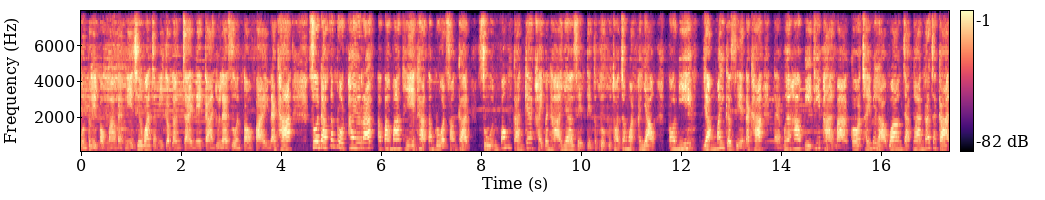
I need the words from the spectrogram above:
ผลผลิตออกมาแบบนี้เชื่อว่าจะมีกำลังใจในการดูแลสวนต่อไปนะคะ ส่วนดาบตำรวจภัยรัฐอปามาเทค่ะตำรวจสังกัด ศูนย์ป้องกันแก้ไขปัญหายาเสพติดตำรวจภูธรจังหวัดพะเยา ตอนนี้ยังไม่เกษียณนะคะแต่เมื่อ 5 ปีที่ผ่านมาก็ใช้เวลาว่างจากงานราชการ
